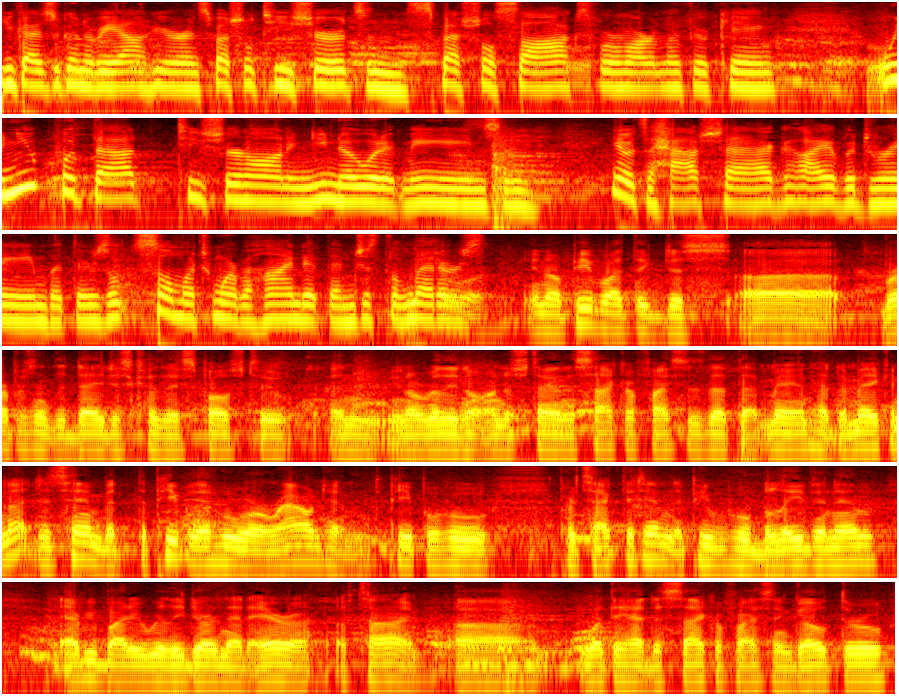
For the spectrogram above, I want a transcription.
You guys are going to be out here in special T-shirts and special socks for Martin Luther King. When you put that T-shirt on and you know what it means, and you know, it's a hashtag, I have a dream, but there's so much more behind it than just the letters. Sure. You know, people I think just uh, represent the day just because they're supposed to and, you know, really don't understand the sacrifices that that man had to make. And not just him, but the people who were around him, the people who protected him, the people who believed in him, everybody really during that era of time, uh, what they had to sacrifice and go through.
